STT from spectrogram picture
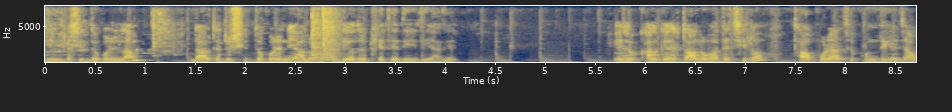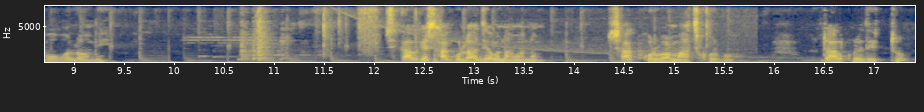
ডিমটা সিদ্ধ করে নিলাম। ডালটা একটু সিদ্ধ করে নিয়ে আলু ভাতে দিয়ে ওদের খেতে দিয়ে দিই আগে। এরকম কালকে একটা আলু ভাতে ছিল, তাও পড়ে আছে। কোন দিকে যাব বলো আমি? কালকে শাকগুলো আজ আমার নামালাম। শাক করব আর মাছ করব। ডাল করে দিই একটু।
